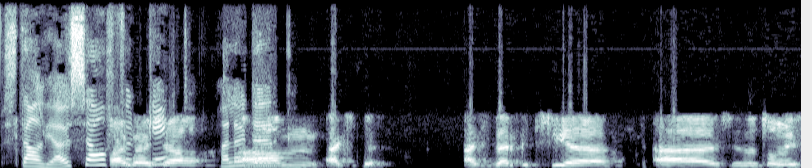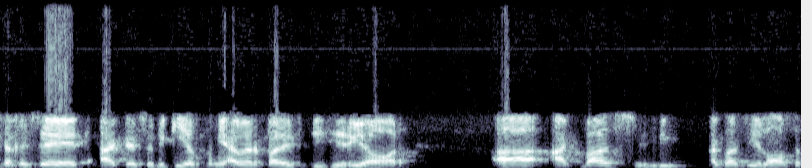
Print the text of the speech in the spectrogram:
Stel jouself bekend. Hallo Dirk. Um, ek ek Dirk het se uh soos ons al gister gesê het, ek is 'n bietjie een van die ouer posties hierdie jaar. Uh ek was die, ek was die laaste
